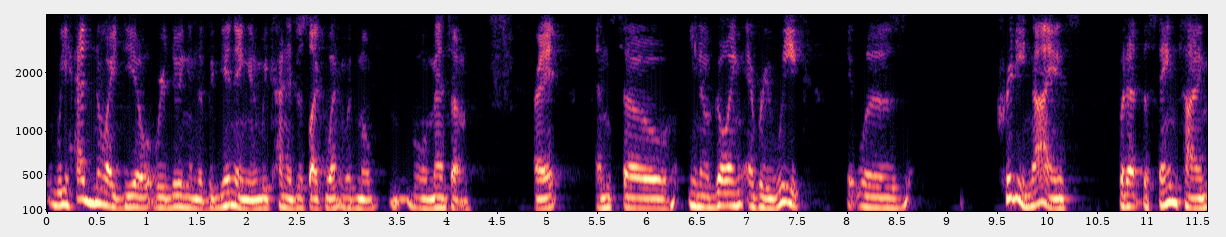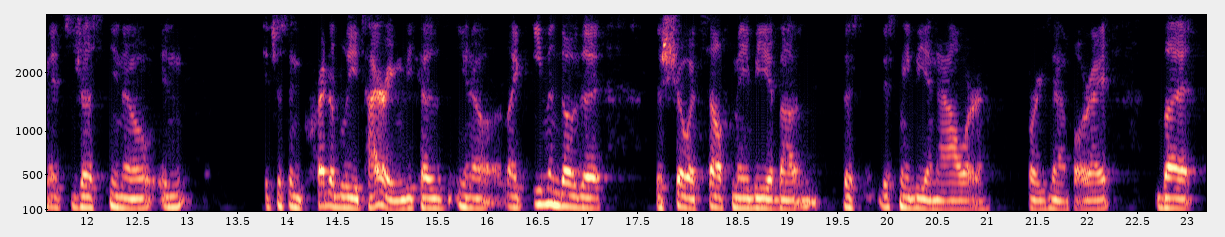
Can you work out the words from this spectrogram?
we had no idea what we were doing in the beginning and we kind of just like went with mo- momentum right? And so you know going every week it was pretty nice but at the same time it's just you know in it's just incredibly tiring because you know like even though the the show itself may be about this this may be an hour for example right? But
